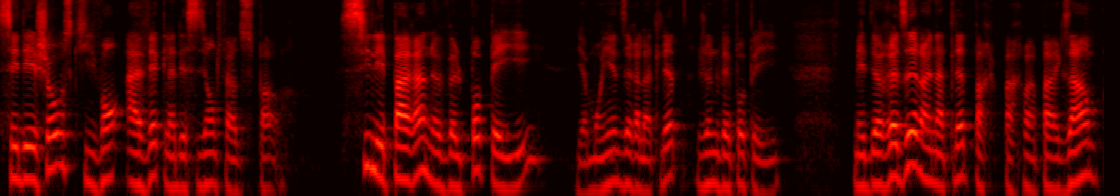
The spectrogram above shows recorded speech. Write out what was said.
c'est des choses qui vont avec la décision de faire du sport. Si les parents ne veulent pas payer, il y a moyen de dire à l'athlète, je ne vais pas payer. Mais de redire à un athlète, par, exemple,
